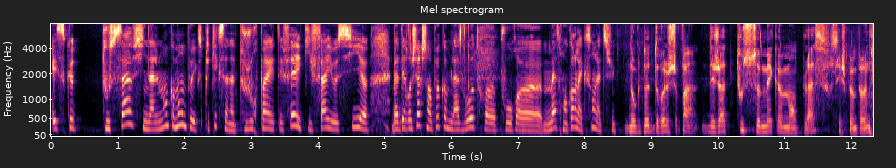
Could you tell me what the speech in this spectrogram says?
Est-ce que tout ça, finalement, comment on peut expliquer que ça n'a toujours pas été fait et qu'il faille aussi euh, bah, des recherches un peu comme la vôtre euh, pour euh, mettre encore l'accent là-dessus? Donc, notre enfin, déjà, tout se met quand même en place, si je peux me permettre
